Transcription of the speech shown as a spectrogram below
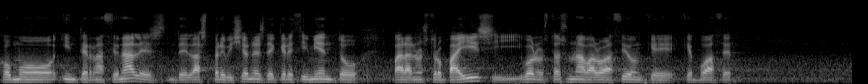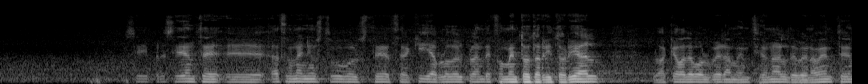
como internacionales, de las previsiones de crecimiento para nuestro país y, bueno, esta es una valoración que, que puedo hacer. Sí, presidente. Eh, hace un año estuvo usted aquí y habló del plan de fomento territorial. Lo acaba de volver a mencionar de Benavente.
